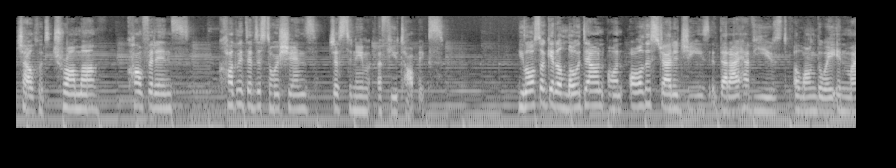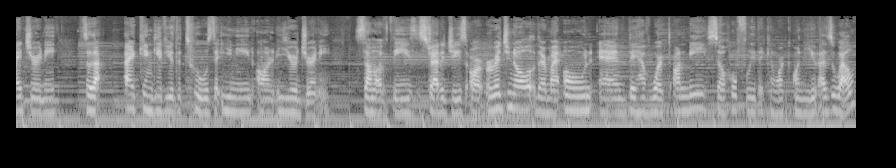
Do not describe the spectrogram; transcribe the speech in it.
childhood trauma, confidence, cognitive distortions, just to name a few topics. You'll also get a lowdown on all the strategies that I have used along the way in my journey so that I can give you the tools that you need on your journey. Some of these strategies are original, they're my own, and they have worked on me, so hopefully they can work on you as well.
